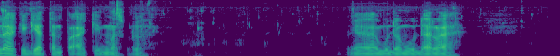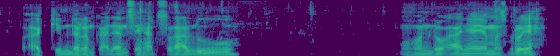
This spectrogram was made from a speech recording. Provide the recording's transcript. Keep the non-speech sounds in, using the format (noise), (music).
itulah kegiatan Pak Hakim Mas Bro. Ya mudah-mudahan Pak Hakim dalam keadaan sehat selalu. Mohon doanya ya Mas Bro ya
